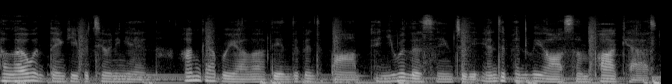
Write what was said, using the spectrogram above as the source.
Hello, and thank you for tuning in. I'm Gabriella, the Independent Mom, and you are listening to the Independently Awesome podcast,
